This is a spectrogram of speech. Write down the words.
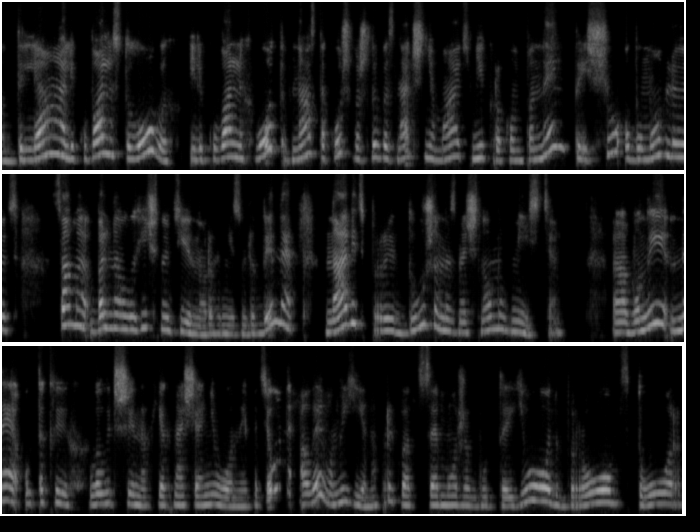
для лікувально-столових і лікувальних вод в нас також важливе значення мають мікрокомпоненти, що обумовлюють саме бальнеологічну дію організм людини навіть при дуже незначному вмісті. Е, Вони не у таких величинах, як наші аніони і катіони, але вони є. Наприклад, це може бути йод, бром, фтор,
